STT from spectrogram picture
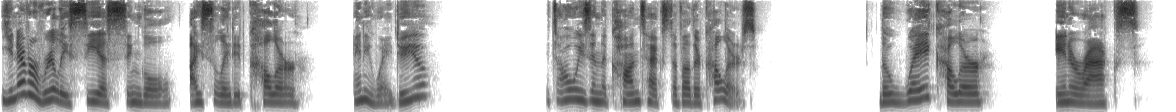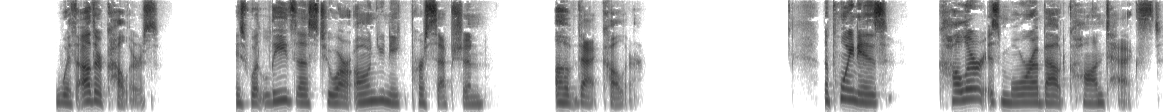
you never really see a single isolated color anyway, do you? It's always in the context of other colors. The way color interacts with other colors is what leads us to our own unique perception of that color. The point is, color is more about context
